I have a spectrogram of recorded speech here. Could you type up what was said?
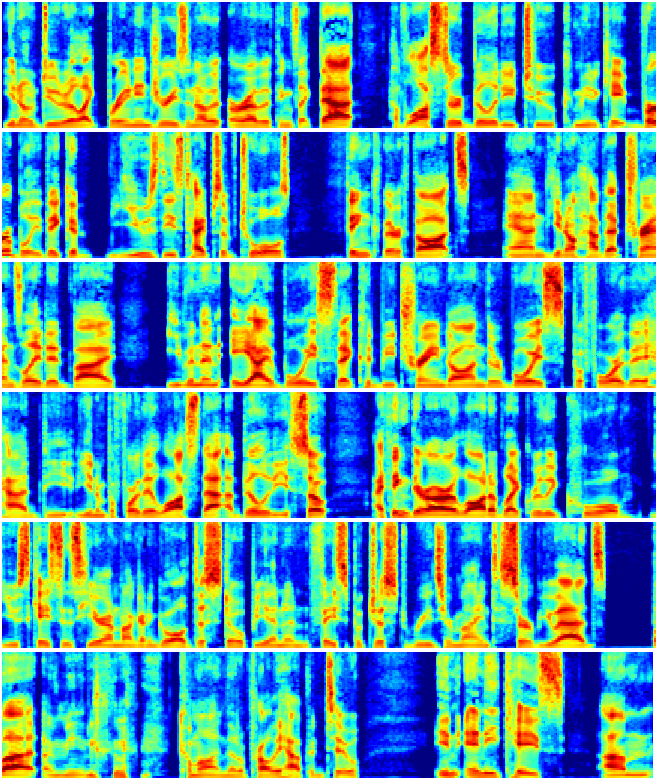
you know, due to like brain injuries and other or other things like that, have lost their ability to communicate verbally. They could use these types of tools, think their thoughts, and you know have that translated by even an AI voice that could be trained on their voice before they had the, you know, before they lost that ability. So I think there are a lot of like really cool use cases here. I'm not going to go all dystopian and Facebook just reads your mind to serve you ads. but I mean, come on, that'll probably happen too. In any case, um,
